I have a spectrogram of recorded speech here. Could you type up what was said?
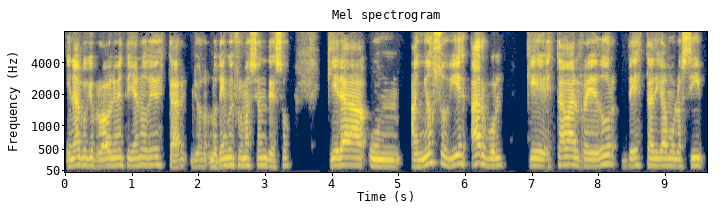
en algo que probablemente ya no debe estar, yo no, tengo información de eso, que era un añoso viejo árbol que estaba alrededor de esta, digámoslo así,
